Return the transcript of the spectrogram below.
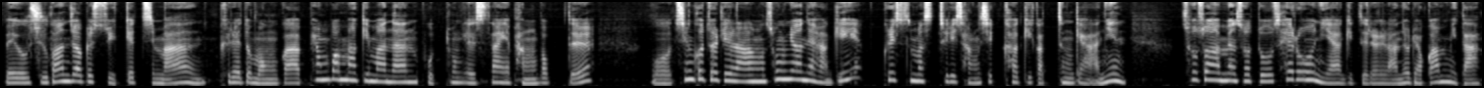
매우 주관적일 수 있겠지만 그래도 뭔가 평범하기만 한 보통 일상의 방법들, 뭐 친구들이랑 송년회하기, 크리스마스 트리 장식하기 같은 게 아닌 소소하면서도 새로운 이야기들을 나누려고 합니다.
